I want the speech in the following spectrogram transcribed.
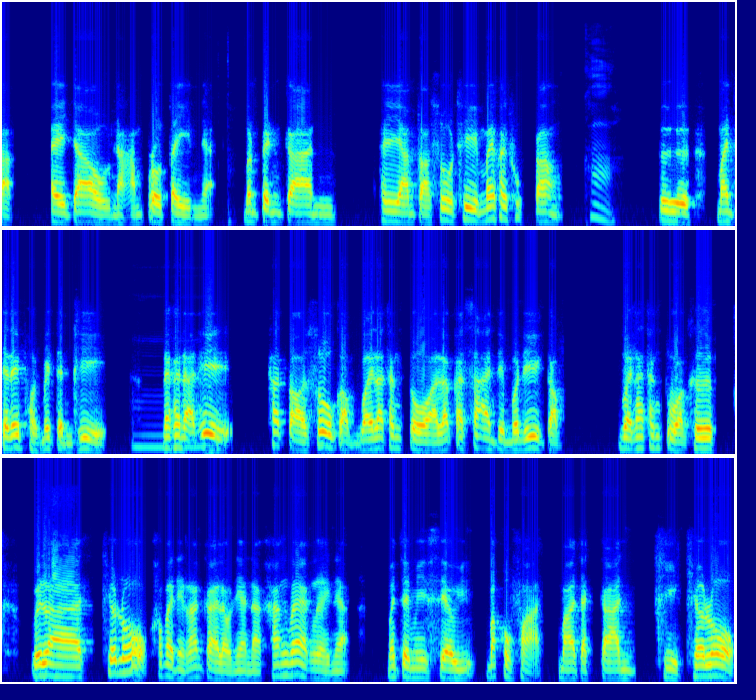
กับไอ้เจ้าหนามโปรตีนเนี่ย มันเป็นการพยายามต่อสู้ที่ไม่ค่อยถูกต้องค่ะคือมันจะได้ผลไม่เต็มที่อืมในขณะที่ถ้าต่อสู้กับไวรัสทั้งตัว แล้วก็สร้างแอนติบอดีกับไวรัสทั้งตัวคือ เวลาเชื้อโรคเข้าไปในร่างกายเราเนี่ยนะครั้งแรกเลยเนี่ย มันจะมีเซลล์บัคโคฟาจมาจากการฉีดเชื้อโรค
